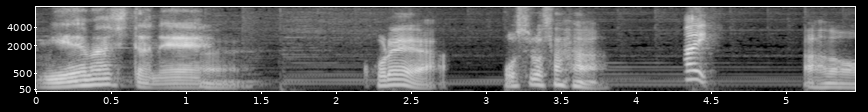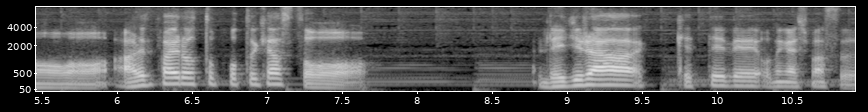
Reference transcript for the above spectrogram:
見えましたうね。ん、これ大城さんはい。あのーアルパイロットポッドキャストレギュラー決定でお願いします。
